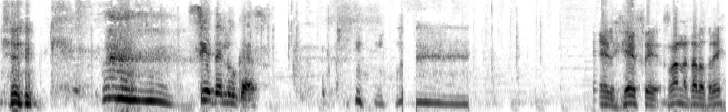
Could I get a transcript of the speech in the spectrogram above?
Siete lucas. el jefe Ranataro 3,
